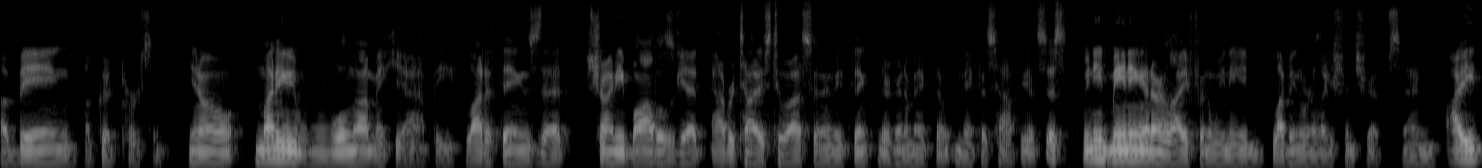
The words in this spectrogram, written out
of being a good person. You know, money will not make you happy. A lot of things that shiny baubles get advertised to us, and we think they're going to make make us happy. It's just we need meaning in our life, and we need loving relationships. And I,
